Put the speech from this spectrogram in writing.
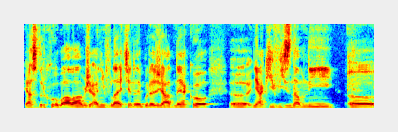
já se trochu obávám, že ani v létě nebude žádný jako uh, nějaký významný uh,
